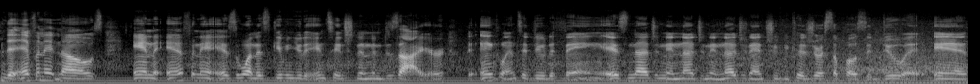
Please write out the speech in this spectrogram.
the infinite knows and the infinite is the one that's giving you the intention and the desire the inkling to do the thing. It's nudging and nudging and nudging at you because you're supposed to do it. And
